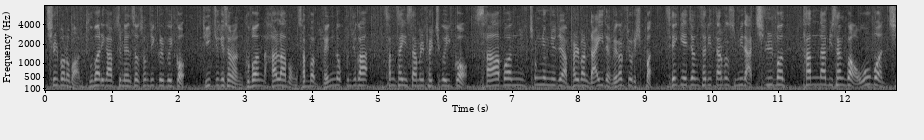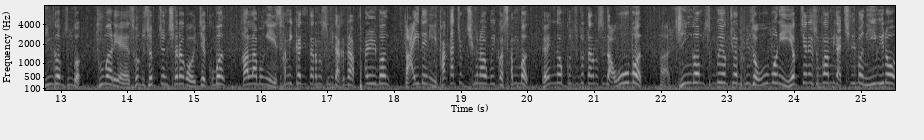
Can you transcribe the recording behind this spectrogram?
7번 5번 두 마리가 앞서면서 선두 이끌고 있고 뒤쪽에서는 9번 한라봉 3번 백록군주가 3, 4, 2 싸움을 펼치고 있고 4번 청룡유자 8번 라이든 외곽쪽으로 10번 세계전설이 따라붙습니다. 7번 탐나비상과 5번 진검승부 두 마리의 선두 접전 치열하고 이제 9번 한라봉이 3위까지 따라붙습니다. 그러나 8번 라이덴이 바깥쪽 치고 나오고 있고 3번 백록군주도 따라붙습니다. 5번 아, 진검승부 역주가 높이면서 5번이 역전에 성공합니다. 7번 2위로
